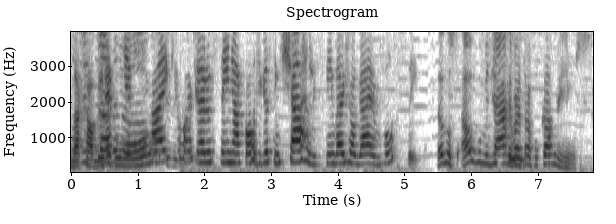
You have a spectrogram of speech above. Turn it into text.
na cabeça do homem. Ai, que o Rogério Senna acorda e diga assim: Charles, quem vai jogar é você. Eu não sei. Algo me diz que ele vai estar com o Carlinhos.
